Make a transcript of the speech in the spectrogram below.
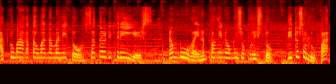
At kumakatawan naman ito sa 33 years ng buhay ng Panginoong Heso Kristo dito sa lupa.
